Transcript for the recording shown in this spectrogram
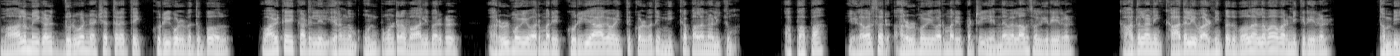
மாலுமிகள் துருவ நட்சத்திரத்தை குறிகொள்வது போல் வாழ்க்கை கடலில் இறங்கும் உன் போன்ற வாலிபர்கள் அருள்மொழிவர்மரை குறியாக வைத்துக் கொள்வது மிக்க பலனளிக்கும். அப்பப்பா இளவரசர் அருள்மொழிவர்மரை பற்றி என்னவெல்லாம் சொல்கிறீர்கள்? காதலனை காதலி வர்ணிப்பது போல் அல்லவா வர்ணிக்கிறீர்கள்? தம்பி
